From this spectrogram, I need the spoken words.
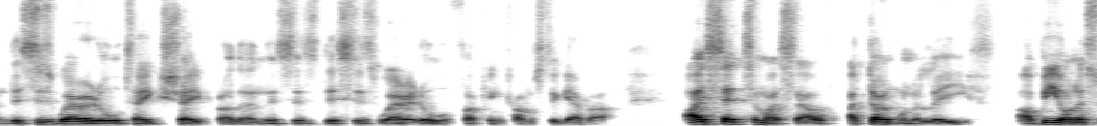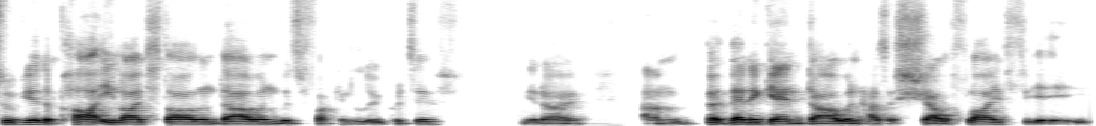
And this is where it all takes shape, brother. And this is this is where it all fucking comes together. I said to myself, I don't want to leave. I'll be honest with you, the party lifestyle in Darwin was fucking lucrative, you know. Um, but then again, Darwin has a shelf life. It,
